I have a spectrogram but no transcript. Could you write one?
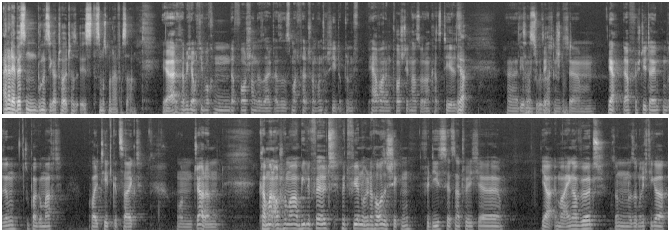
einer der besten Bundesliga-Torhüter ist, das muss man einfach sagen. Ja, das habe ich auch die Wochen davor schon gesagt. Also es macht halt schon einen Unterschied, ob du einen Perwan im Tor stehen hast oder einen Castells. Ja, äh, das hast du gesagt, ähm, ja, dafür steht er hinten drin. Super gemacht. Qualität gezeigt. Und ja, dann kann man auch schon mal Bielefeld mit 4-0 nach Hause schicken. Für die es jetzt natürlich äh, ja, immer enger wird. So ein, so ein richtiger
